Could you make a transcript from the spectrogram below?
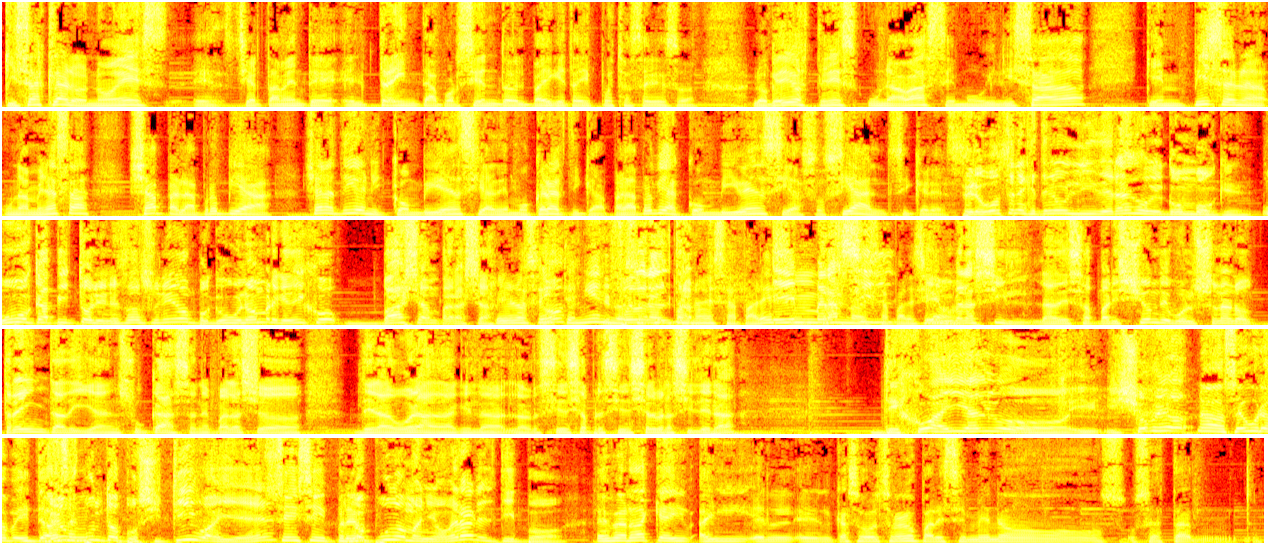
Quizás, claro, no es eh, ciertamente el 30% del país que está dispuesto a hacer eso. Lo que digo es tenés una base movilizada que empieza una, una amenaza ya para la propia, ya no te digo ni convivencia democrática, para la propia convivencia social, si querés. Pero vos tenés que tener un liderazgo que convoque. Hubo Capitolio en Estados Unidos porque hubo un hombre que dijo vayan para allá. Pero lo seguís teniendo, tipos Trump. no desaparecen, En no Brasil, desapareció. en Brasil, la desaparición de Bolsonaro 30 días en su casa, en el Palacio de la Alborada, que es la, la residencia presidencial brasilera, dejó ahí algo. Y, y yo veo, No, seguro. y veo un punto positivo ahí, ¿eh? Sí, sí, pero No pudo maniobrar el tipo. es verdad que hay, hay el, el caso de Bolsonaro parece menos, o sea, está,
